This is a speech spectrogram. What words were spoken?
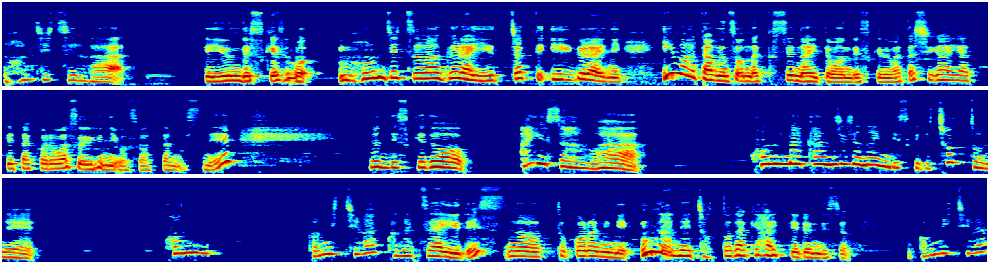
本日はって言うんですけども、本日はぐらい言っちゃっていいぐらいに、今は多分そんな癖ないと思うんですけど、私がやってた頃はそういうふうに教わったんですね。なんですけど、あゆさんは、こんな感じじゃないんですけど、ちょっとね、こん、こんにちは、小夏あゆですのところにね、うんがね、ちょっとだけ入ってるんですよ。こんにちはっ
